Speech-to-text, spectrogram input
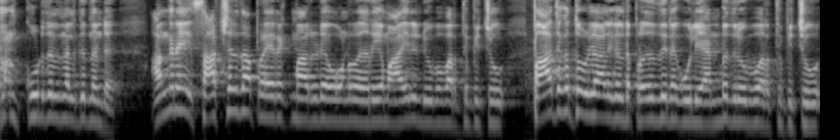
കൂടുതൽ നൽകുന്നുണ്ട്. അങ്ങനെ സാക്ഷരതാ പ്രേരക്മാരുടെ ഓണറേറിയം ആയിരം രൂപ വർദ്ധിപ്പിച്ചു. പാചക തൊഴിലാളികളുടെ പ്രതിദിന കൂലി അൻപത് രൂപ വർദ്ധിപ്പിച്ചു.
